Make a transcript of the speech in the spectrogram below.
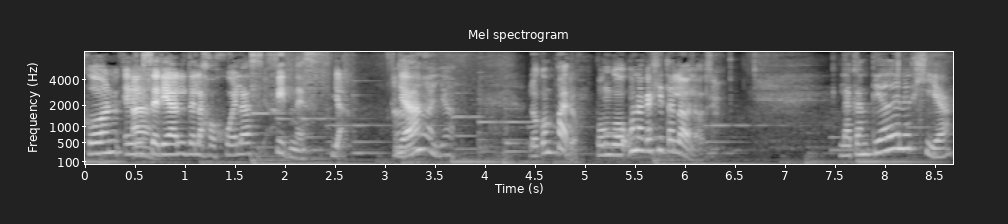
con el Ah. cereal de las hojuelas fitness. Ya. ¿Ya? Ah, ya. Lo comparo, pongo una cajita al lado de la otra. La cantidad de energía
